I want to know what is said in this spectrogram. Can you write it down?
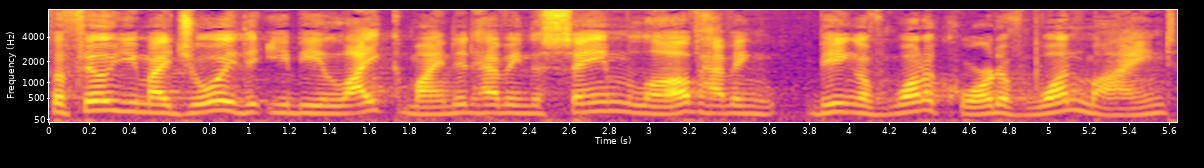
Fulfill ye my joy that ye be like minded, having the same love, having being of one accord, of one mind.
